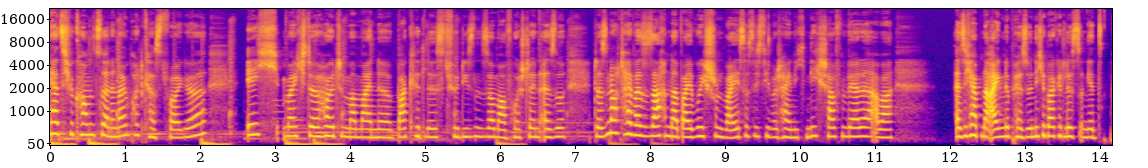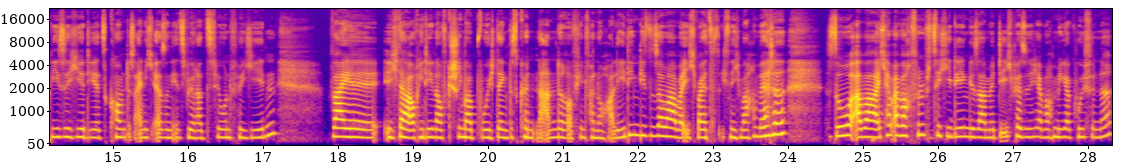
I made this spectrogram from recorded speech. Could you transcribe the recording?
herzlich willkommen zu einer neuen Podcast-Folge. Ich möchte heute mal meine Bucketlist für diesen Sommer vorstellen. Also, da sind auch teilweise Sachen dabei, wo ich schon weiß, dass ich sie wahrscheinlich nicht schaffen werde, aber also ich habe eine eigene persönliche Bucketlist und jetzt diese hier, die jetzt kommt, ist eigentlich eher so eine Inspiration für jeden, weil ich da auch Ideen aufgeschrieben habe, wo ich denke, das könnten andere auf jeden Fall noch erledigen diesen Sommer, aber ich weiß, dass ich es nicht machen werde. So, aber ich habe einfach 50 Ideen gesammelt, die ich persönlich einfach mega cool finde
